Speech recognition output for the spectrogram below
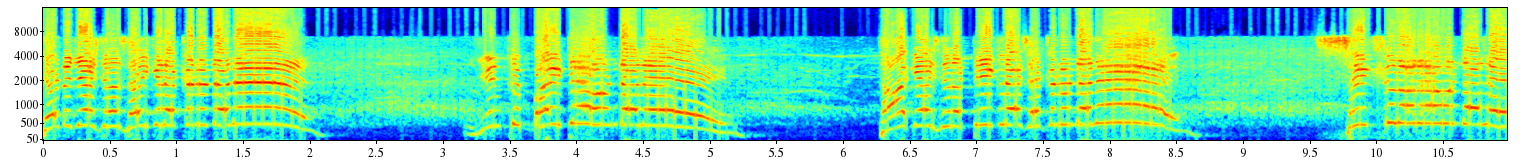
చెడు చేసిన సైకిల్ ఎక్కడ ఉండాలి? ఇంటి బయటే ఉండాలి. తాగేసిన టీ గ్లాస్ ఎక్కడ ఉండాలి? సింక్లోనే ఉండాలి.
